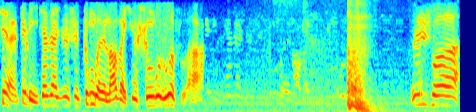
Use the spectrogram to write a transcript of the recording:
这这里现在就是中国的老百姓生不如死啊。就是说，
